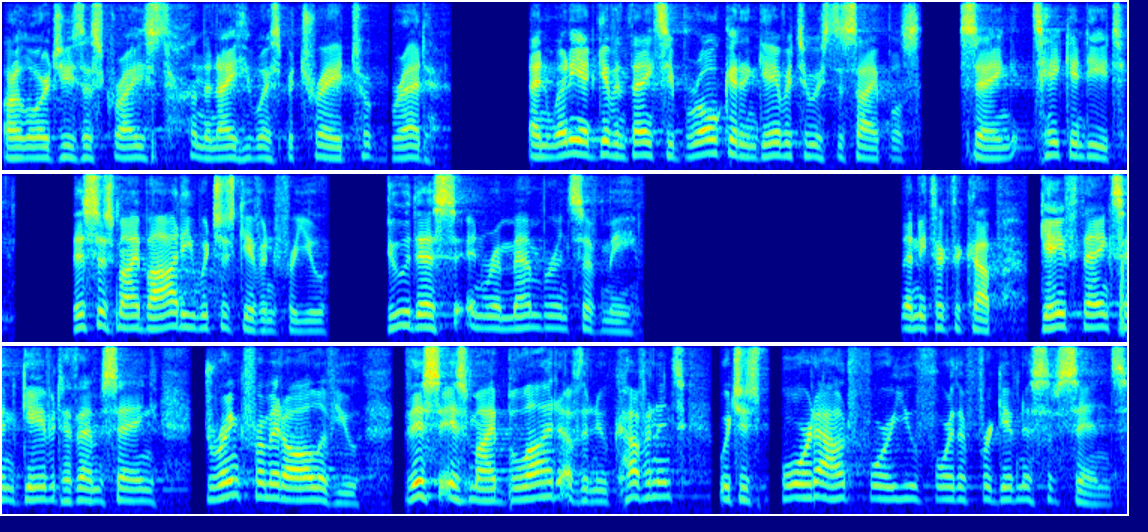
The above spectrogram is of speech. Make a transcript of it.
Our Lord Jesus Christ, on the night he was betrayed, took bread. And when he had given thanks, he broke it and gave it to his disciples, saying, Take and eat. This is my body, which is given for you. Do this in remembrance of me. Then he took the cup, gave thanks, and gave it to them, saying, Drink from it, all of you. This is my blood of the new covenant, which is poured out for you for the forgiveness of sins.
